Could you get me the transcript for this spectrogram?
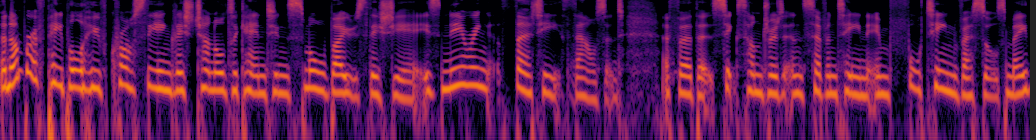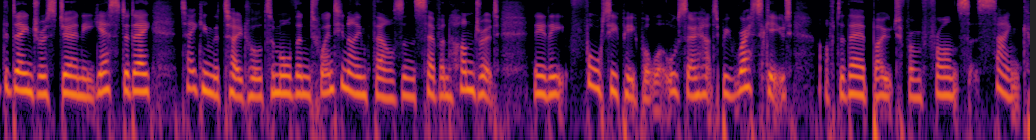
The number of people who've crossed the English Channel to Kent in small boats this year is nearing 30,000. A further 617 in 14 vessels made the dangerous journey yesterday, taking the total to more than 29,700. Nearly 40 people also had to be rescued after their boat from France sank.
